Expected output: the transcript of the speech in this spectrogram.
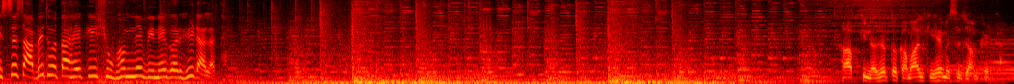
इससे साबित होता है कि शुभम ने विनेगर ही डाला था। आपकी नज़र तो कमाल की है मिसेस जामखेड़कर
